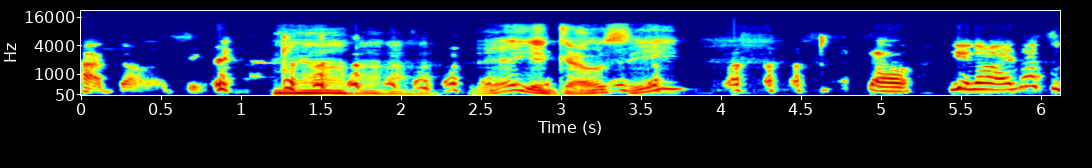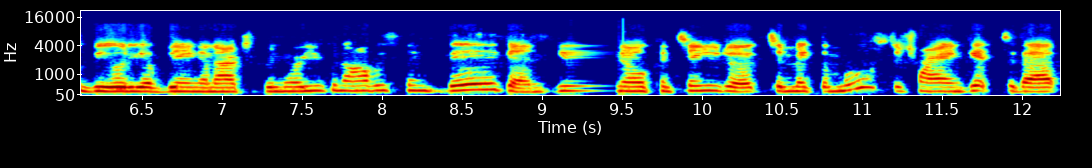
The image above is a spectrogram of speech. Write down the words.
hot dogs here. yeah. There you go. See? so, you know, and that's the beauty of being an entrepreneur. You can always think big and, you know, continue to, to make the moves to try and get to that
